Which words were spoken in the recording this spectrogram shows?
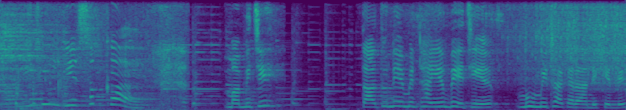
रानी जी ये सब का है? मम्मी जी दादू ने मिठाइयाँ भेजी हैं मुँह मीठा कराने के लिए।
